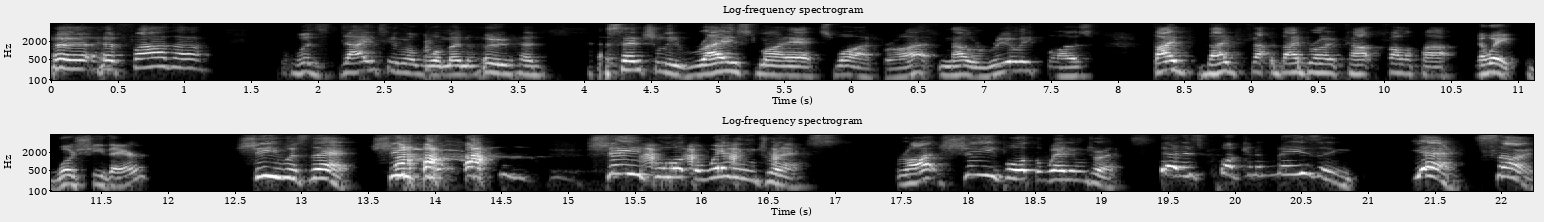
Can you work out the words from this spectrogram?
her, her father was dating a woman who had essentially raised my ex-wife, right? And they were really close. They they they broke up, fell apart. no, wait, was she there? She was there. She bought, she bought the wedding dress, right? She bought the wedding dress. That is fucking amazing. Yeah. So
